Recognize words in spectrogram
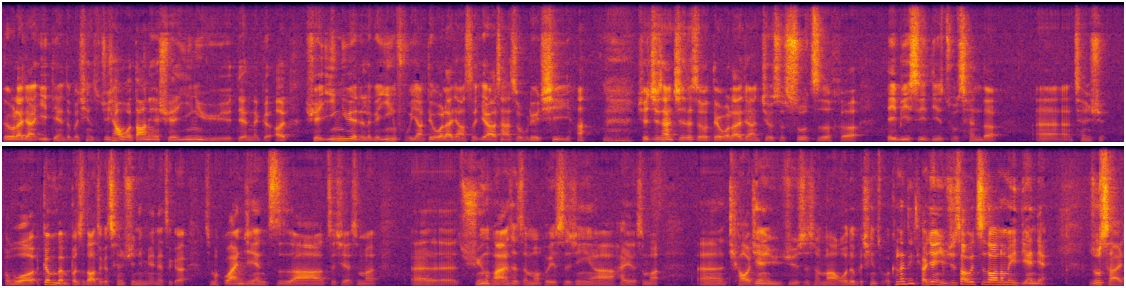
对我来讲一点都不清楚。就像我当年学英语的那个，呃，学音乐的那个音符一样，对我来讲是一二三四五六七一样。学计算机的时候，对我来讲就是数字和 A B C D 组成的呃程序，我根本不知道这个程序里面的这个什么关键字啊，这些什么呃循环是怎么回事情啊，还有什么。呃，条件语句是什么？我都不清楚。我可能对条件语句稍微知道那么一点点，如此而已。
